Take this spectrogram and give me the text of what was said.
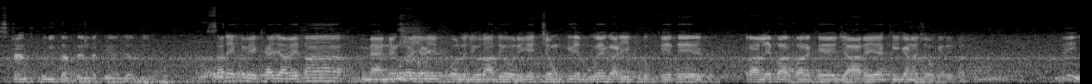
ਸਟਰੈਂਥ ਪੂਰੀ ਕਰ ਦੇਣ ਲੱਗੇ ਆ ਜਲਦੀ। ਸਰ ਇੱਕ ਵੇਖਿਆ ਜਾਵੇ ਤਾਂ ਮੈਨਿੰਗ ਜਿਹੜੀ ਫੁੱਲ ਜੋਰਾਂ ਤੇ ਹੋ ਰਹੀ ਹੈ ਚੌਂਕੀ ਦੇ ਬੂਹੇ ਗਾੜੀ ਘੜੁੱਕੇ ਤੇ ਟਰਾਲੇ ਭਰ ਭਰ ਕੇ ਜਾ ਰਹੇ ਆ ਕੀ ਕਹਿਣਾ ਚਾਹੋਗੇ ਇਹਦੇ ਬਾਰੇ? ਨਹੀਂ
